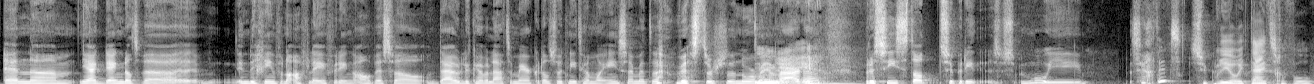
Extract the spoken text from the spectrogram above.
En ehm, ja, ik denk dat we eh, in het begin van de aflevering al best wel duidelijk hebben laten merken dat we het niet helemaal eens zijn met de westerse normen en waarden. Precies dat super... Moei. Zeg dit? Superioriteitsgevoel.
